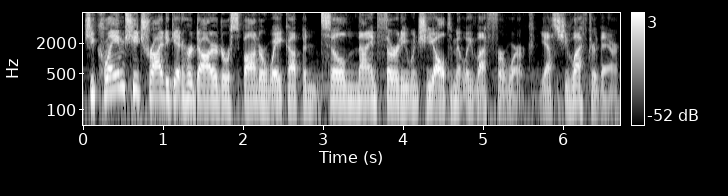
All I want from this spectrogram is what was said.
She claimed she tried to get her daughter to respond or wake up until 9:30 when she ultimately left for work. Yes, she left her there.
